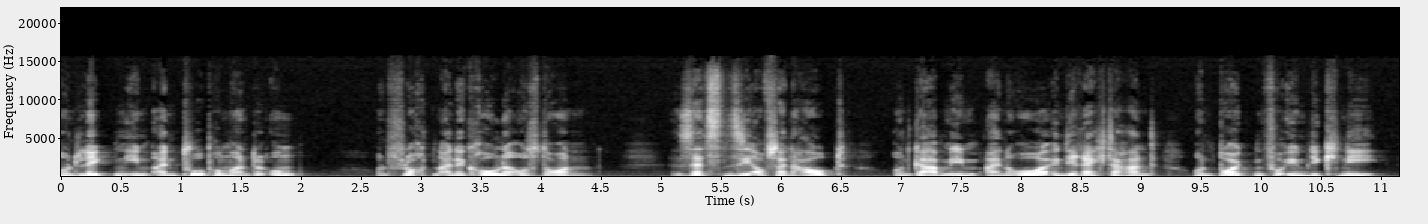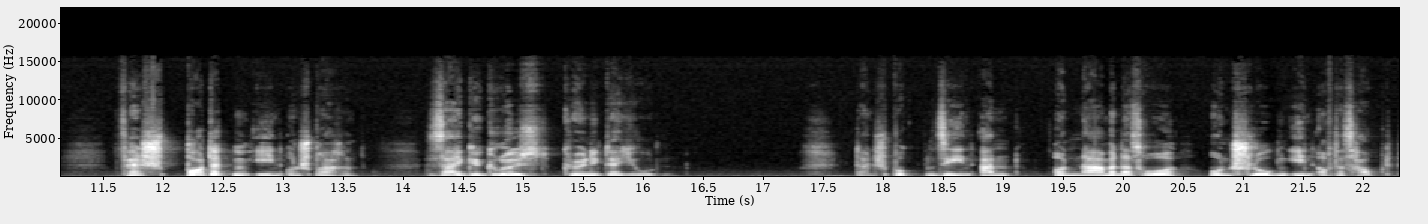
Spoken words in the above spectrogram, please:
und legten ihm einen Purpurmantel um und flochten eine Krone aus Dornen, setzten sie auf sein Haupt und gaben ihm ein Rohr in die rechte Hand und beugten vor ihm die Knie, verspotteten ihn und sprachen, Sei gegrüßt, König der Juden. Dann spuckten sie ihn an und nahmen das Rohr und schlugen ihn auf das Haupt.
